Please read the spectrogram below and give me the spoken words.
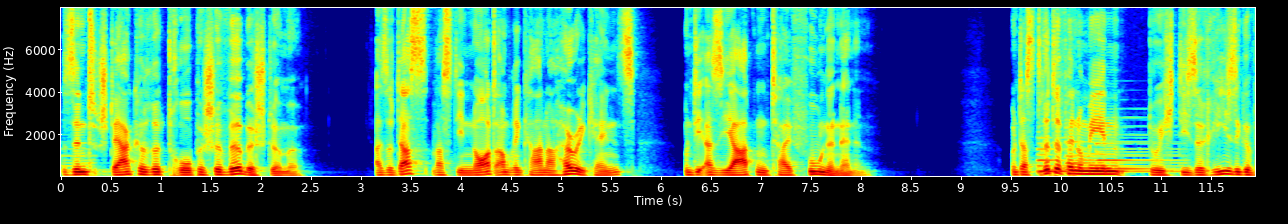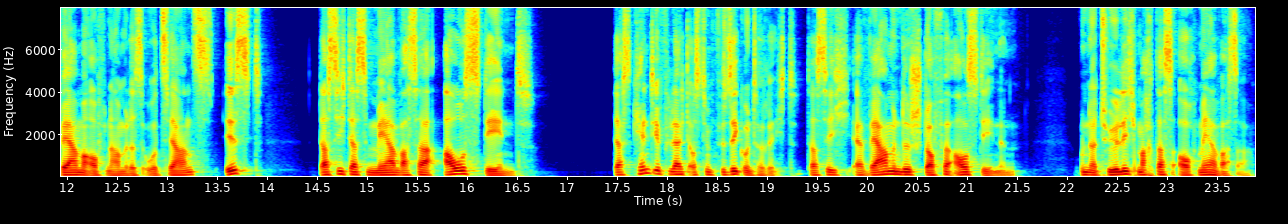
sind stärkere tropische Wirbelstürme. Also das, was die Nordamerikaner Hurricanes und die Asiaten Taifune nennen. Und das dritte Phänomen durch diese riesige Wärmeaufnahme des Ozeans ist, dass sich das Meerwasser ausdehnt das kennt ihr vielleicht aus dem Physikunterricht, dass sich erwärmende Stoffe ausdehnen. Und natürlich macht das auch Meerwasser.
